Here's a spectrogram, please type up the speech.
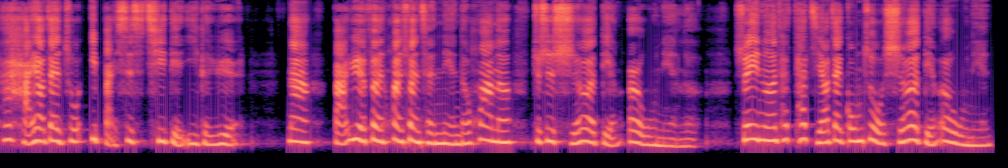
他还要再做一百四十七点一个月。那把月份换算成年的话呢，就是十二点二五年了。所以呢，他他只要在工作十二点二五年，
